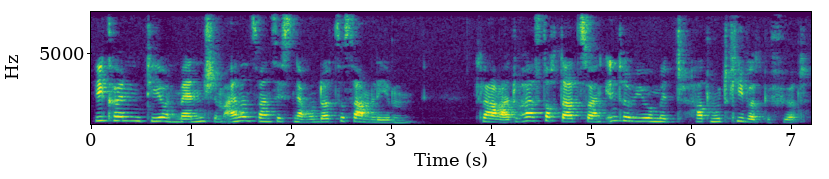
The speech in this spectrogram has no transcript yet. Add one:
Wie können Tier und Mensch im 21. Jahrhundert zusammenleben? Clara, du hast doch dazu ein Interview mit Hartmut Kiewert geführt.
